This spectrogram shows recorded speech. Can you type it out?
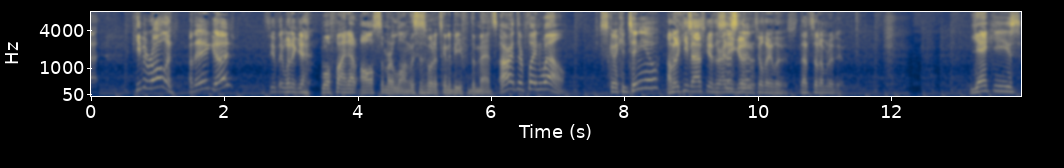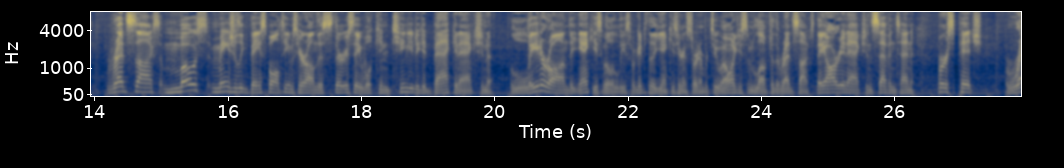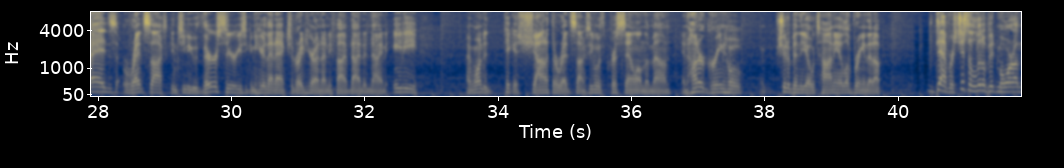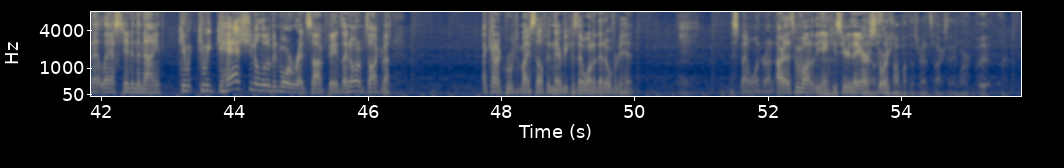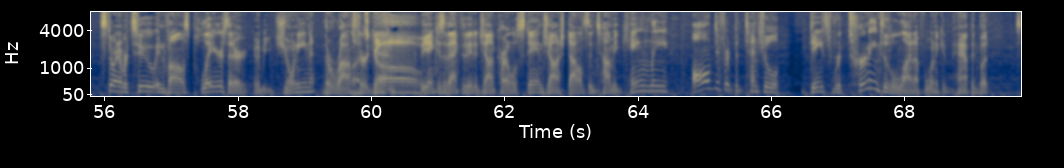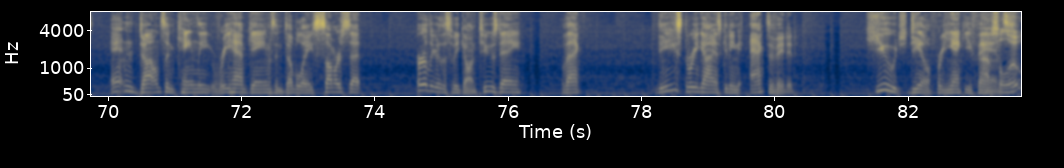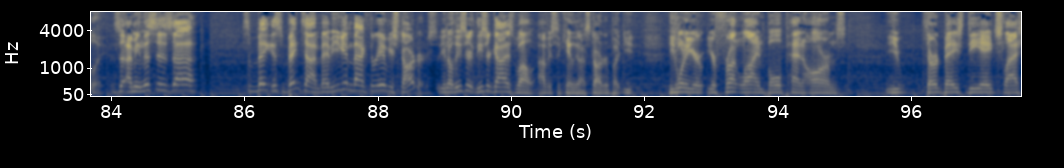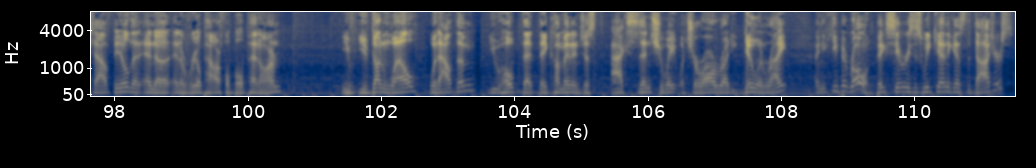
keep it rolling. Are they any good? Let's see if they win again. We'll find out all summer long. This is what it's going to be for the Mets. All right, they're playing well. It's going to continue. I'm going to keep asking if they're any good until they lose. That's what I'm going to do. Yankees, Red Sox, most Major League Baseball teams here on this Thursday will continue to get back in action later on. The Yankees will at least. We'll get to the Yankees here in story number two. I want to give some love to the Red Sox. They are in action 7 10, first pitch. Reds, Red Sox continue their series. You can hear that action right here on 95.9 and 980. I wanted to take a shot at the Red Sox, even with Chris Sale on the mound. And Hunter Greene, who should have been the Ohtani. I love bringing that up. Devers, just a little bit more on that last hit in the ninth. Can we can we cash in a little bit more Red Sox fans? I know what I'm talking about. I kind of grouped myself in there because I wanted that over to hit. Missed by one run. All right, let's move on to the Yankees here. They are Yeah, story not talk about those Red Sox anymore. Story number two involves players that are going to be joining the roster Let's again. go. The Yankees have activated Giancarlo Stanton, Josh Donaldson, Tommy Kahnle, all different potential dates returning to the lineup when it could happen. But Stanton, Donaldson, Kahnle, rehab games in Double A Somerset earlier this week on Tuesday. That these three guys getting activated, huge deal for Yankee fans. Absolutely. So, I mean, this is uh, it's big, it's big time, baby. You're getting back three of your starters. You know, these are these are guys. Well, obviously, Kahnle's not a starter, but you, he's one of your your front line bullpen arms. You third base, DH slash outfield, and, and a and a real powerful bullpen arm. You've you've done well without them. You hope that they come in and just accentuate what you're already doing right, and you keep it rolling. Big series this weekend against the Dodgers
